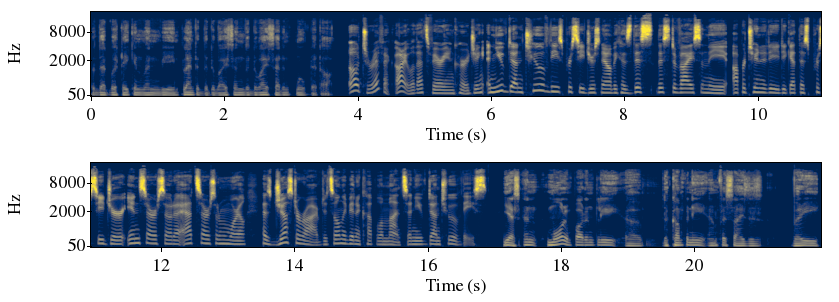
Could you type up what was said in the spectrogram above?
that were taken when we implanted the device, and the device hadn't moved at all. Oh, terrific! All right, well, that's very encouraging. And you've done two of these procedures now because this this device and the opportunity to get this procedure in Sarasota at Sarasota Memorial has just arrived. It's only been a couple of months, and you've done two of these. Yes, and more importantly, uh, the company emphasizes very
